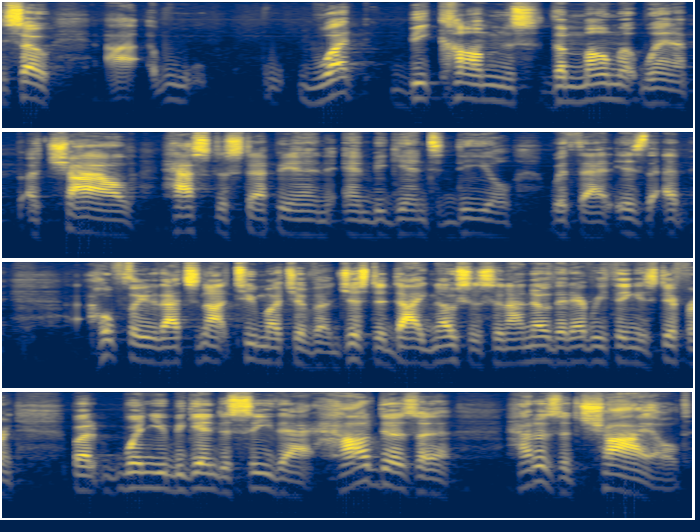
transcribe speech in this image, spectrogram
so uh, what becomes the moment when a, a child has to step in and begin to deal with that? Is that, hopefully that's not too much of a, just a diagnosis, and I know that everything is different, but when you begin to see that, how does a, how does a child,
